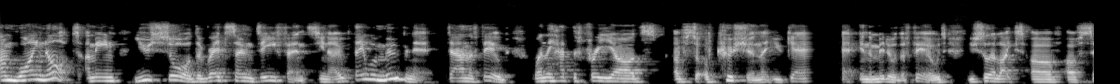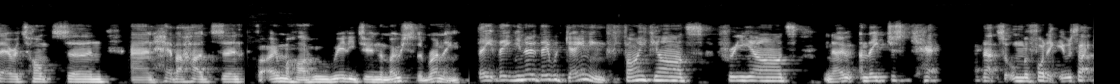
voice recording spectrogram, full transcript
and why not? I mean, you saw the red zone defense, you know, they were moving it down the field when they had the three yards of sort of cushion that you get in the middle of the field. You saw the likes of, of Sarah Thompson and Heather Hudson for Omaha who were really doing the most of the running. They, they, you know, they were gaining five yards, three yards, you know, and they just kept that sort of methodic. It was like,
